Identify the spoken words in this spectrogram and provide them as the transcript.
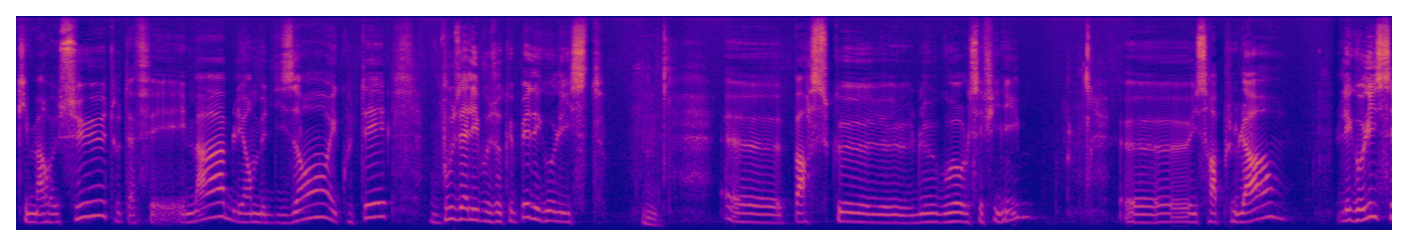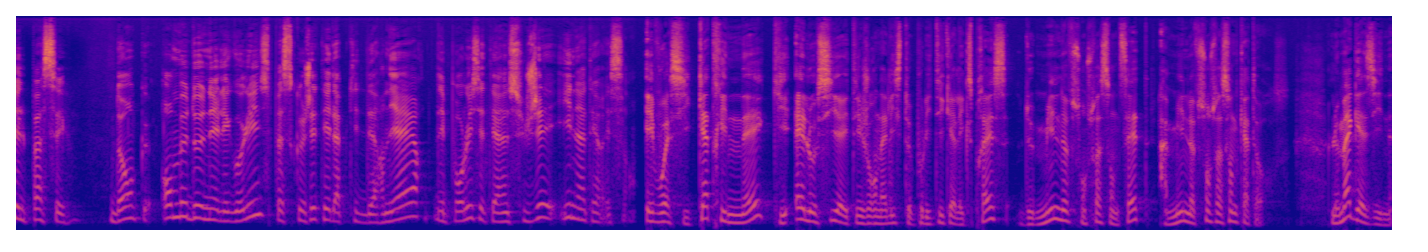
qui m'a reçu tout à fait aimable et en me disant écoutez, vous allez vous occuper des gaullistes. Euh, parce que le Gaulle, c'est fini. Euh, il sera plus là. Les gaullistes, c'est le passé. Donc, on me donnait les gaullistes parce que j'étais la petite dernière et pour lui, c'était un sujet inintéressant. Et voici Catherine Ney, qui elle aussi a été journaliste politique à l'Express de 1967 à 1974. Le magazine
